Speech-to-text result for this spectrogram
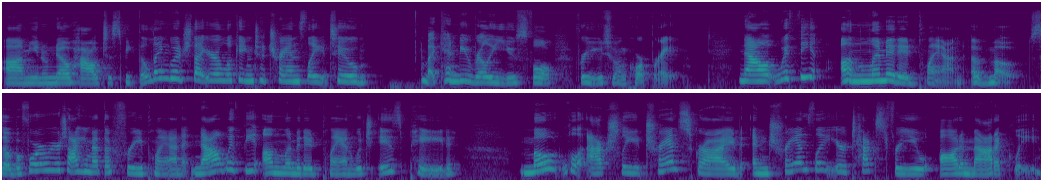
um, you know, know how to speak the language that you're looking to translate to, but can be really useful for you to incorporate. Now, with the unlimited plan of Mote, so before we were talking about the free plan, now with the unlimited plan, which is paid, Mote will actually transcribe and translate your text for you automatically.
